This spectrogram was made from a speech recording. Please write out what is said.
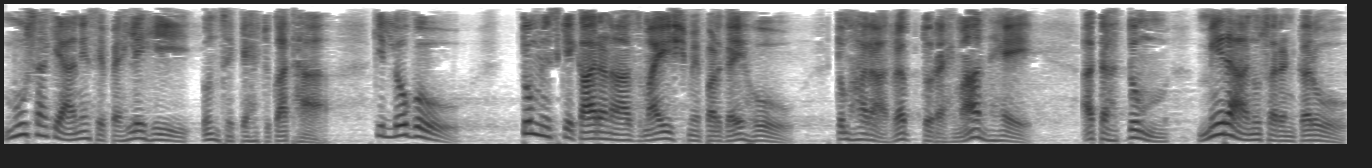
मूसा के आने से पहले ही उनसे कह चुका था कि लोगो तुम इसके कारण आजमाइश में पड़ गए हो। तुम्हारा रब तो रहमान है। अतः तुम मेरा अनुसरण करो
